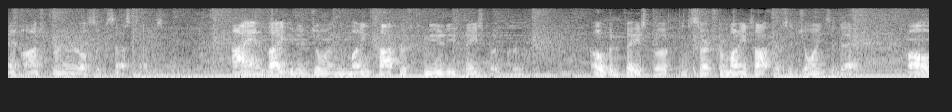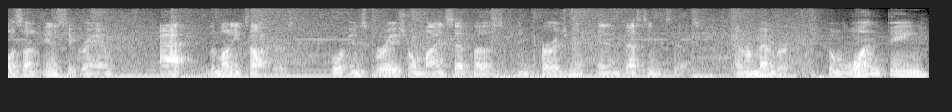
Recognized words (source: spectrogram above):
and entrepreneurial success tips. I invite you to join the Money Talkers community Facebook group. Open Facebook and search for Money Talkers to join today. Follow us on Instagram at the Money Talkers for inspirational mindset posts, encouragement, and investing tips. And remember, the one thing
